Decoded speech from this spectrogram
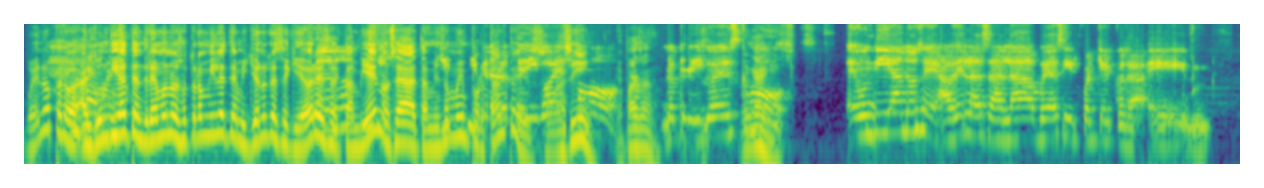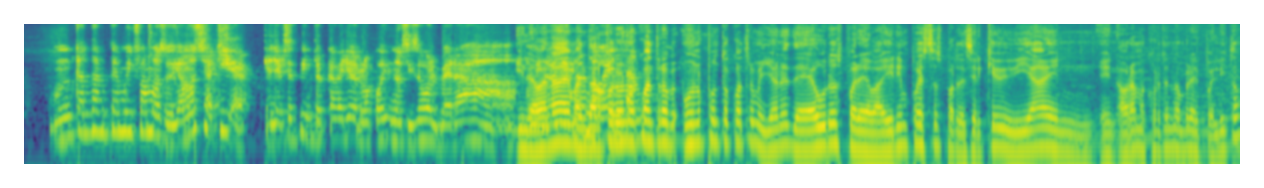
Bueno, pero algún día tendremos nosotros miles de millones de seguidores no, no, también, sí, o sea, también son muy sí, importantes. Son así, como, ¿qué pasa? Lo que digo es como, eh, un día, no sé, abre la sala, voy a decir cualquier cosa. Eh, un cantante muy famoso, digamos Shakira, que ayer se pintó el cabello de rojo y nos hizo volver a... Y le van a demandar por 1.4 millones de euros por evadir impuestos por decir que vivía en, en, ahora me acuerdo el nombre del pueblito,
